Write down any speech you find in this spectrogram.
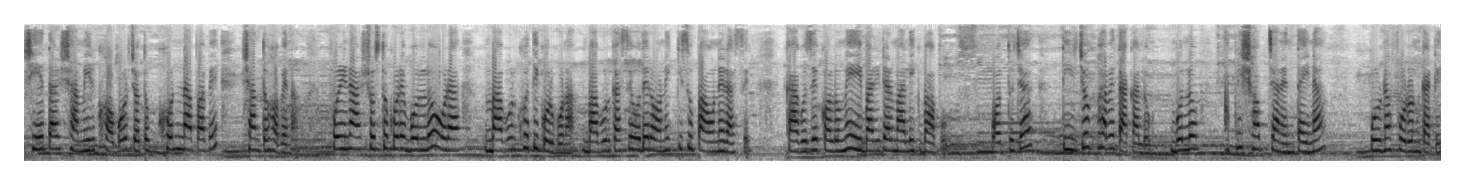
সে তার স্বামীর খবর যতক্ষণ না পাবে শান্ত হবে না। ফরিনা আশ্বস্ত করে বলল, ওরা বাবুর ক্ষতি করব না। বাবুর কাছে ওদের অনেক কিছু পাওনের আছে। কাগজে কলমে এই বাড়িটার মালিক বাবু। পদ্মজা তির্যকভাবে তাকালো। বলল, আপনি সব জানেন, তাই না? পূর্ণা ফোরন কাটে।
